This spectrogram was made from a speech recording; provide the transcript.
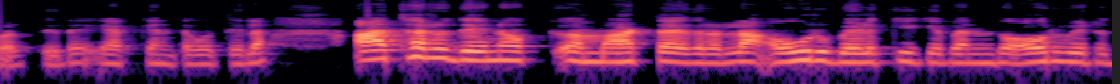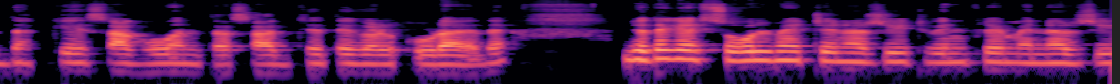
ಬರ್ತಿದೆ ಯಾಕೆ ಅಂತ ಗೊತ್ತಿಲ್ಲ. ಆ ಥರದ್ದೇನೋ ಮಾಡ್ತಾ ಇದ್ರಲ್ಲ, ಅವರು ಬೆಳಕಿಗೆ ಬಂದು ಅವ್ರ ವಿರುದ್ಧ ಕೇಸ್ ಆಗುವಂಥ ಸಾಧ್ಯತೆಗಳು ಕೂಡ ಇದೆ. ಜೊತೆಗೆ soulmate energy twin flame energy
